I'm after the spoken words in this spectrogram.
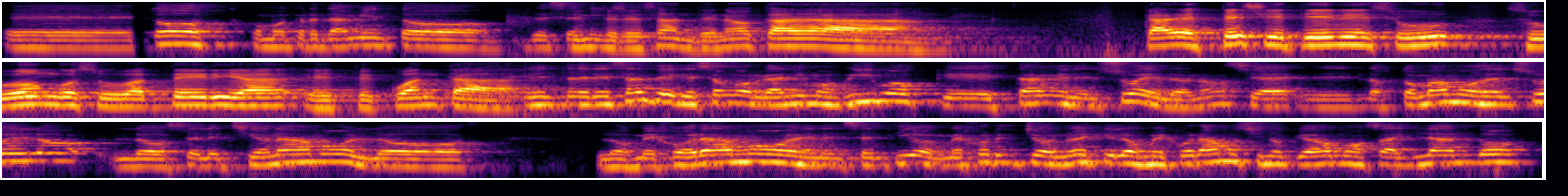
eh, todos como tratamiento de semillas. Interesante, ¿no? Cada, cada especie tiene su, su hongo, su bacteria, este, cuánta... Lo interesante es que son organismos vivos que están en el suelo, ¿no? O eh, los tomamos del suelo, los seleccionamos, los, los mejoramos en el sentido, mejor dicho, no es que los mejoramos, sino que vamos aislando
